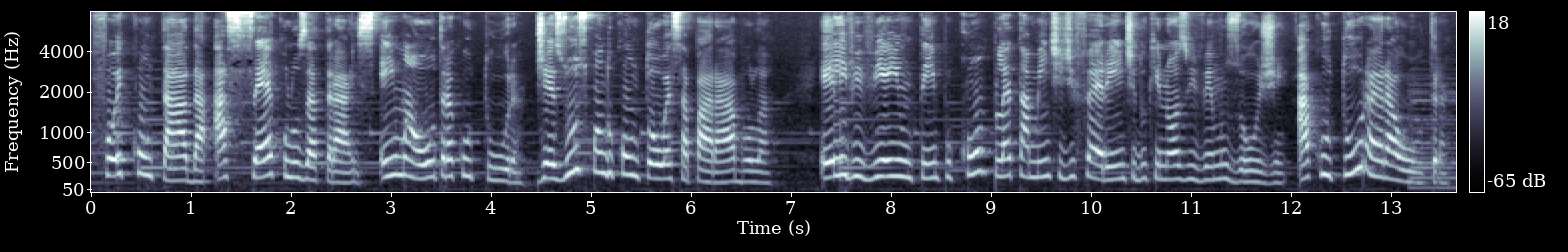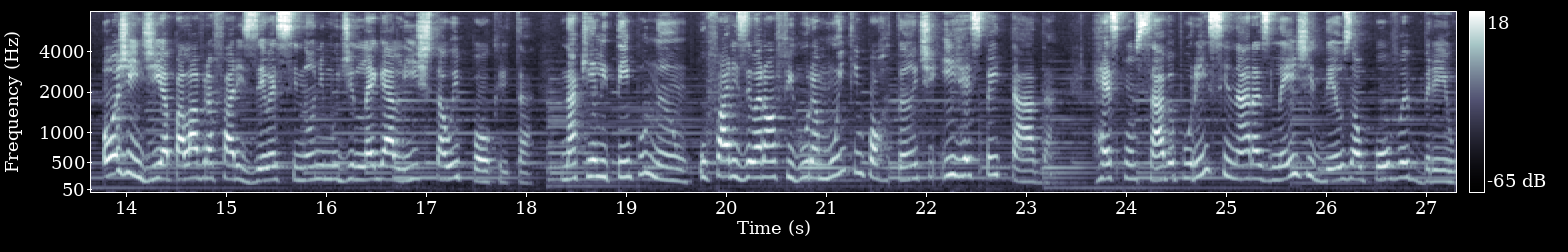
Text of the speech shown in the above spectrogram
foi contada há séculos atrás em uma outra cultura. Jesus, quando contou essa parábola, ele vivia em um tempo completamente diferente do que nós vivemos hoje. A cultura era outra. Hoje em dia, a palavra fariseu é sinônimo de legalista ou hipócrita. Naquele tempo, não. O fariseu era uma figura muito importante e respeitada, responsável por ensinar as leis de Deus ao povo hebreu.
